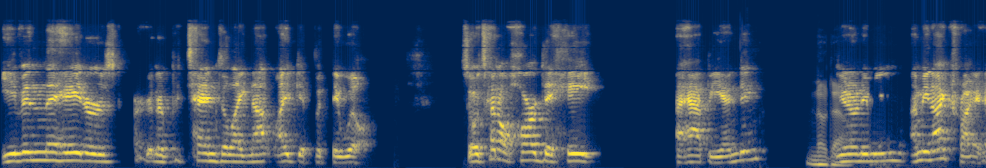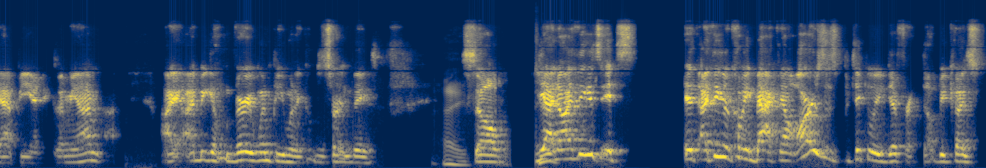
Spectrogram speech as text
even the haters are going to pretend to like not like it, but they will. So it's kind of hard to hate a happy ending. No doubt. You know what I mean? I mean, I cry at happy endings. I mean, I'm, I, I become very wimpy when it comes to certain things. Hey, So yeah, no, I think it's it's. It, I think they're coming back now. Ours is particularly different though because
